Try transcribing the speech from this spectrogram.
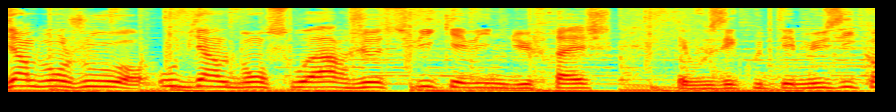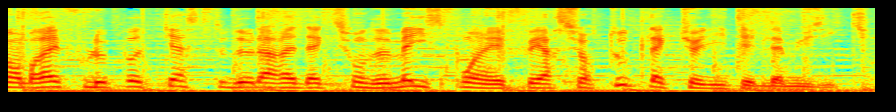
Bien le bonjour ou bien le bonsoir, je suis Kevin Dufresne et vous écoutez Musique en bref, le podcast de la rédaction de Mace.fr sur toute l'actualité de la musique.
